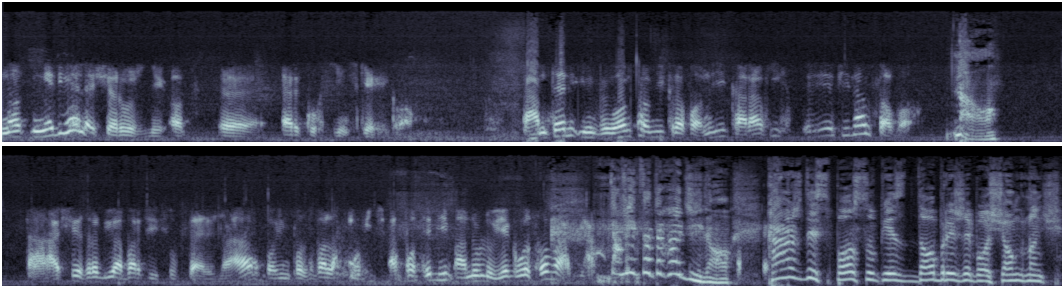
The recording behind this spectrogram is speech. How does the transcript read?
no niewiele się różni od e, R. Kuchcińskiego. Tamten im wyłączał mikrofony i karał ich e, finansowo. No, Ta się zrobiła bardziej subtelna, bo im pozwala mówić, a potem im anuluje głosowania. to więc o to chodzi, no. Każdy sposób jest dobry, żeby osiągnąć,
